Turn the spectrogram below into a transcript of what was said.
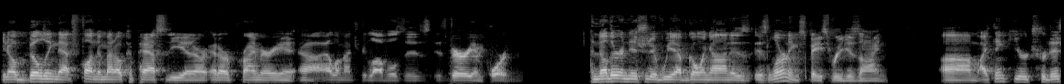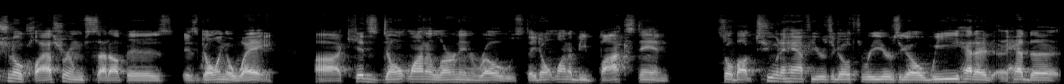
you know building that fundamental capacity at our at our primary uh, elementary levels is is very important. Another initiative we have going on is is learning space redesign. Um, I think your traditional classroom setup is is going away. Uh, kids don't want to learn in rows. They don't want to be boxed in. So about two and a half years ago, three years ago, we had a had the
